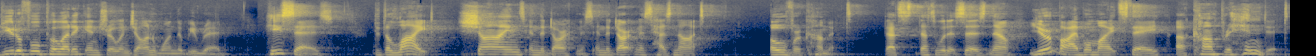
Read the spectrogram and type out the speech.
beautiful poetic intro in John 1 that we read, he says that the light shines in the darkness, and the darkness has not overcome it. That's, that's what it says. Now, your Bible might say uh, comprehend it,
